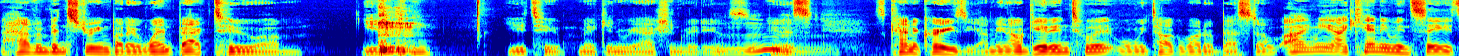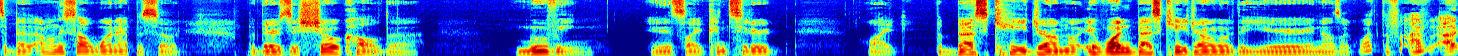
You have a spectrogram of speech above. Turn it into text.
I haven't been streamed, but I went back to um, you YouTube making reaction videos. And It's Mm. it's kind of crazy. I mean, I'll get into it when we talk about our best of. I mean, I can't even say it's a best. I only saw one episode, but there's this show called uh, Moving, and it's like considered like the best K drama. It won best K drama of the year, and I was like, what the? F-? I, I,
